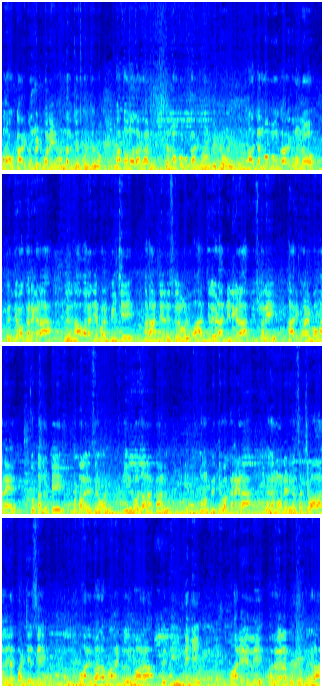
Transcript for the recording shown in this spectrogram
మనం ఒక కార్యక్రమం పెట్టుకొని అందరిని చేసుకొచ్చాను. గతంలో అలా కాదు జన్మభూమి కార్యక్రమంలో పెట్టేవాళ్ళు. ఆ జన్మభూమి కార్యక్రమంలో ప్రతి ఒక్కరిని కూడా మీరు రావాలని చెప్పని పిలిచి ఆడ అర్జీలు తీసుకునేవాళ్ళు. ఆ అర్జీలు కూడా అన్నిటి కూడా తీసుకొని కార్యక్రమం అయిపోగానే చుట్ట చుట్టి బుట్టలు వేసేవాళ్ళు. ఈ రోజు అలా కాదు. మనం ప్రతి ఒక్కరిని కూడా జగన్మోహన్ రెడ్డి గారు సచివాలయాలను ఏర్పాటు చేసి వారి ద్వారా వాలంటీర్ల ద్వారా ప్రతి ఇంటికి వారే వెళ్ళి అరుదైన ప్రతి ఒక్కరు కూడా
